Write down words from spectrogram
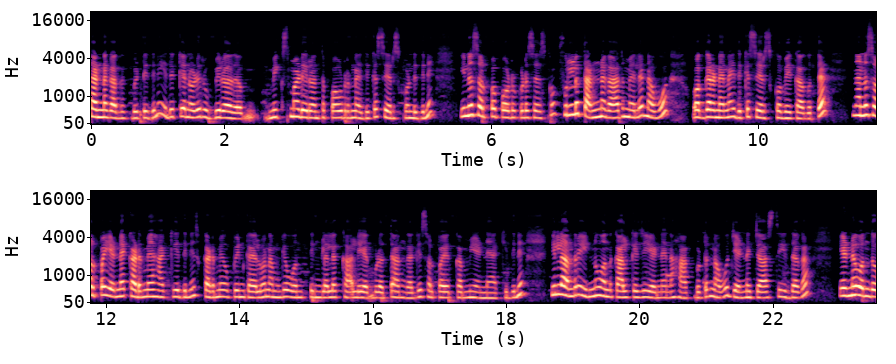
ತಣ್ಣಗಾಗಕ್ಕೆ ಬಿಟ್ಟಿದ್ದೀನಿ. ಇದಕ್ಕೆ ನೋಡಿ ರುಬ್ಬಿರೋ, ಮಿಕ್ಸ್ ಮಾಡಿರೋಂಥ ಪೌಡ್ರನ್ನ ಇದಕ್ಕೆ ಸೇರಿಸ್ಕೊಂಡಿದ್ದೀನಿ. ಇನ್ನೂ ಸ್ವಲ್ಪ ಪೌಡ್ರ್ ಕೂಡ ಸೇರಿಸ್ಕೊಂಡು ಫುಲ್ಲು ತಣ್ಣಗಾದ ಮೇಲೆ ನಾವು ಒಗ್ಗರಣೆನ ಇದಕ್ಕೆ ಸೇರಿಸ್ಕೋಬೇಕಾಗುತ್ತೆ. ನಾನು ಸ್ವಲ್ಪ ಎಣ್ಣೆ ಕಡಿಮೆ ಹಾಕಿದ್ದೀನಿ. ಕಡಿಮೆ ಉಪ್ಪಿನಕಾಯಿ ಅಲ್ವ? ನಮಗೆ ಒಂದು ತಿಂಗಳಲ್ಲೇ ಖಾಲಿ ಆಗಿಬಿಡುತ್ತೆ. ಹಂಗಾಗಿ ಸ್ವಲ್ಪ ಕಮ್ಮಿ ಎಣ್ಣೆ ಹಾಕಿದ್ದೀನಿ. ಇಲ್ಲಾಂದರೆ ಇನ್ನೂ ಒಂದು ಕಾಲು ಕೆ ಜಿ ಎಣ್ಣೆನ ಹಾಕ್ಬಿಟ್ಟು ನಾವು ಎಣ್ಣೆ ಜಾಸ್ತಿ ಇದ್ದಾಗ ಎಣ್ಣೆ ಒಂದು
